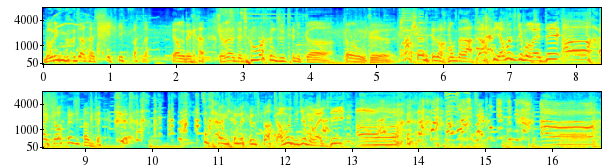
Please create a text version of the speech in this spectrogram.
노린 거잖아 씨발아 형 내가 결혼할 때 천만 원 줄 테니까 형 그 사기현에서 밥 먹다가 아 야무지게 먹어야 돼아 형 해주면 안 돼? 사기현에서 야무지게 먹어야 돼아. 아버님 잘 먹겠습니다. 아.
